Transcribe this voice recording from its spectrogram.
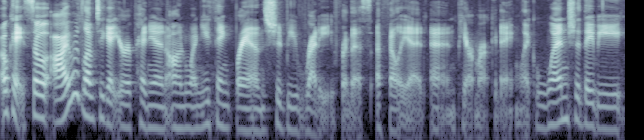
okay. So, I would love to get your opinion on when you think brands should be ready for this affiliate and PR marketing. Like, when should they be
